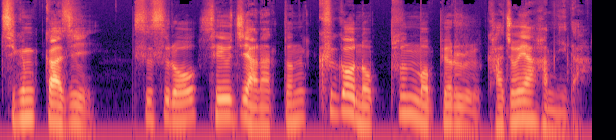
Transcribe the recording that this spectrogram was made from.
지금까지 스스로 세우지 않았던 크고 높은 목표를 가져야 합니다.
